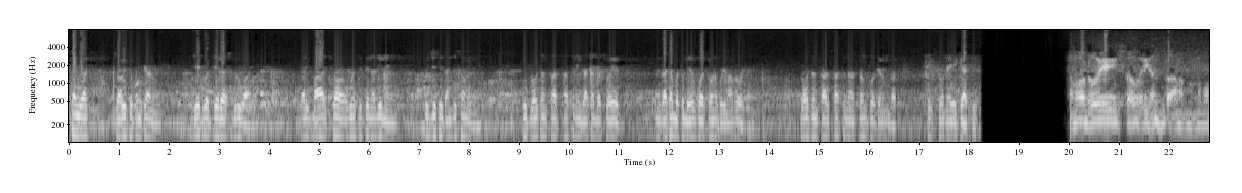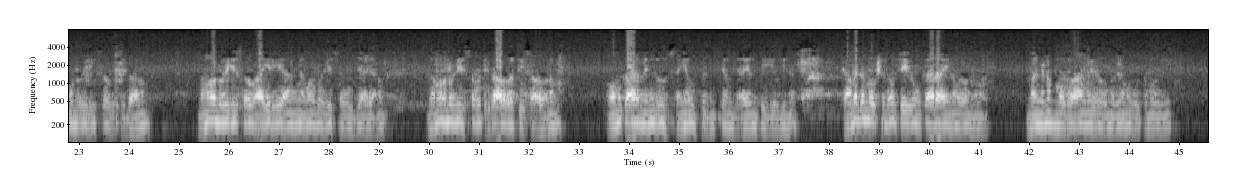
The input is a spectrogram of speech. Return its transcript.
અઢી સંવત ચોવીસો પંચાણું જેઠ વધ તેરસ ગુરુવાર તારીખ બાર છ ઓગણસિત્તેરના દિને પૂજ્ય શ્રી કાંતિ સ્વામીનું શ્રી પ્રવચન શાસ્ત્રની ગાથા બસો એક અને ગાથા બસો બે ઉપર સ્વર્ણપુરીમાં પ્રવચન પ્રવચન સાર શાસ્ત્રના સંઘ પ્રવચન નંબર એકસો ને એક્યાસી નમો લોહે સૌ હરિહંતાણમ નમો લોહે સૌ સિદાનમ નમો લોહે સૌ આયર્યાણમ નમો લોહે સૌ જયાણમ नमो नुसौ त्रिकावती श्रावणम ओमकार बिंदु संयुक्त नित्यम जायंती योगिन। कामदम औषधों से ओंकाराय नमो नम। मंगलम भगवान मंगलम गौतमो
